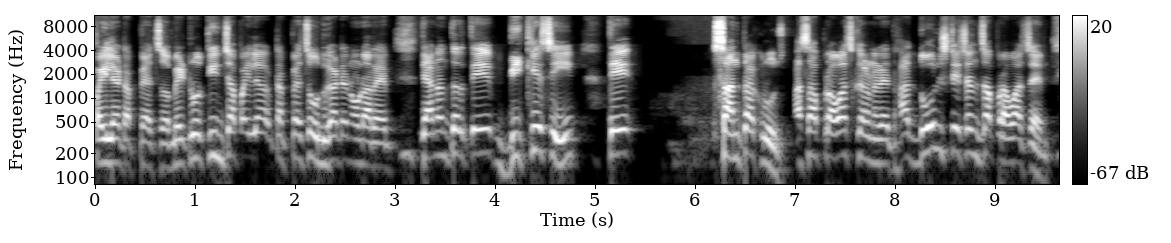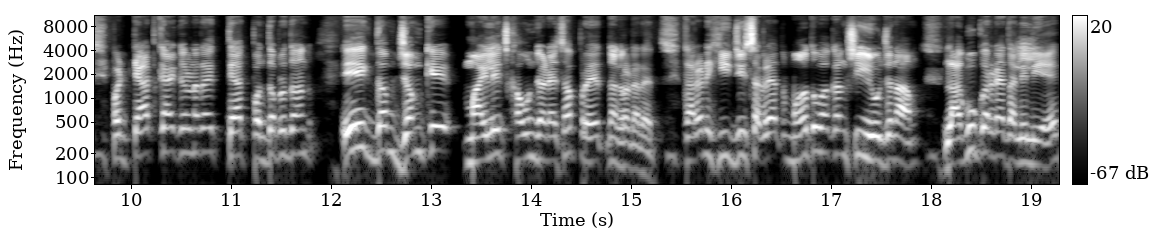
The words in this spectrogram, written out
पहिल्या टप्प्याचं. मेट्रो तीनच्या पहिल्या टप्प्याचं उद्घाटन होणार आहे. त्यानंतर ते बीकेसी ते सांताक्रूज असा प्रवास करणार आहेत. हा दोन स्टेशनचा प्रवास आहे. पण त्यात काय करणार आहेत? त्यात पंतप्रधान एकदम जमके मायलेज खाऊन जाण्याचा प्रयत्न करणार आहेत. कारण ही जी सगळ्यात महत्वाकांक्षी योजना लागू करण्यात आलेली आहे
